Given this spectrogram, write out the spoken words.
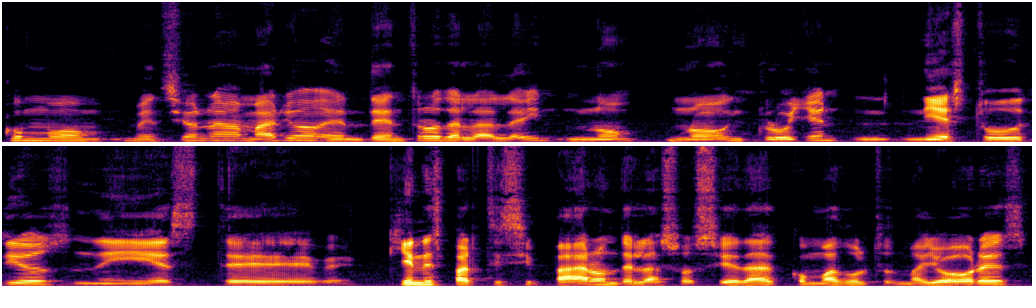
como menciona Mario, dentro de la ley no, no incluyen ni estudios ni este quienes participaron de la sociedad como adultos mayores.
